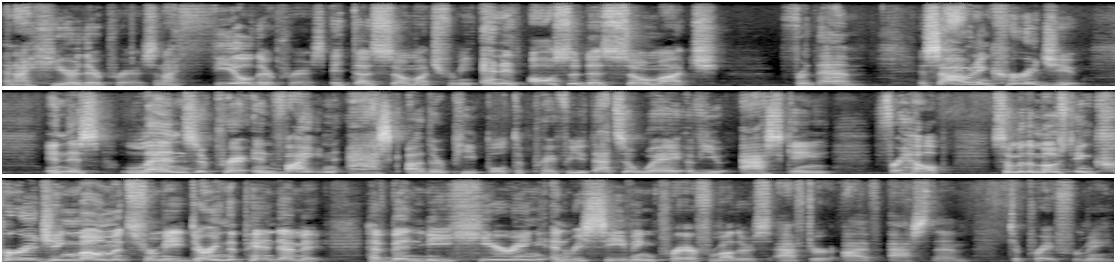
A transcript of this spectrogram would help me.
and I hear their prayers and I feel their prayers, it does so much for me. And it also does so much for them. And so I would encourage you in this lens of prayer, invite and ask other people to pray for you. That's a way of you asking for help. Some of the most encouraging moments for me during the pandemic have been me hearing and receiving prayer from others after I've asked them to pray for me.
